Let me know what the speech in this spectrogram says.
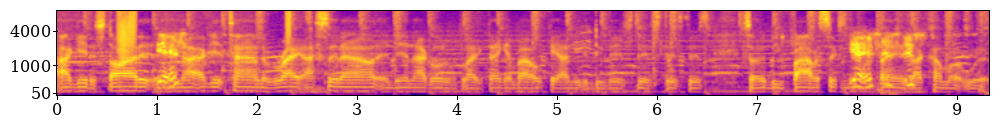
I get it started and then I get time to write. I sit down and then I go to like thinking about okay, I need to do this, this, this, this. So it'd be five or six different yeah, it's, things it's, I come up with.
